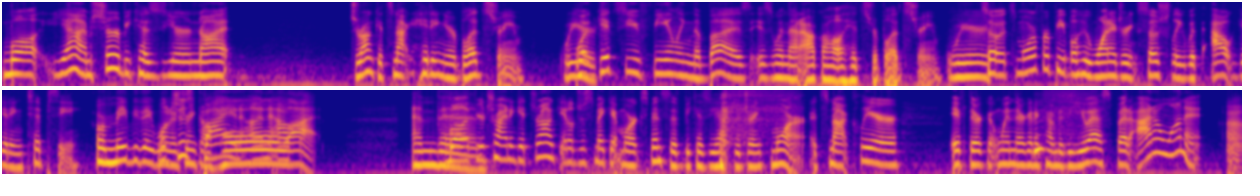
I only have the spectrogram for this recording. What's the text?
Well, yeah, I'm sure because you're not drunk. It's not hitting your bloodstream. Weird. What gets you feeling the buzz is when that alcohol hits your bloodstream. Weird. So it's more for people who want to drink socially without getting tipsy. Or maybe they want to just drink a buy an whole unal- lot. And then Well, if you're trying to get drunk, it'll just make it more expensive because you have to drink more. It's not clear if they're when they're going to come to the U.S., but I don't want it. Uh-uh.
